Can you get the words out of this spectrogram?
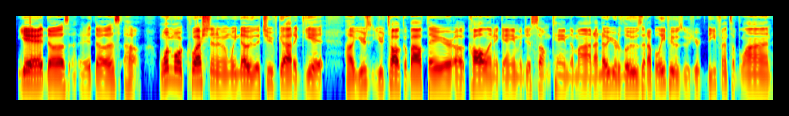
Yeah, it does. It does. Uh, one more question, and we know that you've got to get. Uh, you you talk about there uh, calling a game, and just something came to mind. I know you're losing. I believe he was, was your defensive line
